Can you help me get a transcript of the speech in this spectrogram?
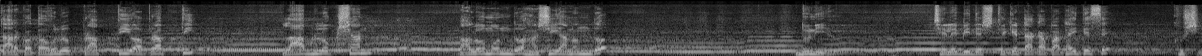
তার কথা হলো, প্রাপ্তি, অপ্রাপ্তি, লাভ, লোকসান, ভালো, মন্দ, হাসি, আনন্দ, দুনিয়া। ছেলে বিদেশ থেকে টাকা পাঠাইতেছে, খুশি।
